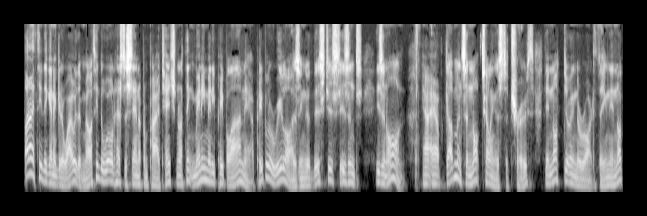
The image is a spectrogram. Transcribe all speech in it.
I don't think they're going to get away with it, Mel. I think the world has to stand up and pay attention. I think many, many people are now. People are realizing that this just isn't isn't on. Our, our governments are not telling us the truth. They're not doing the right thing. They're not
